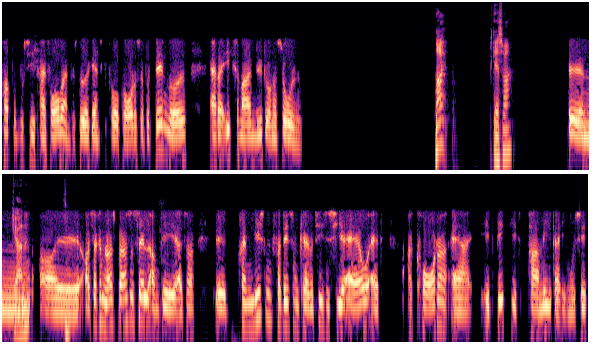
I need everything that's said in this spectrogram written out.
pop og musik har i forvejen bestået af ganske få akkorder. Så på den måde er der ikke så meget nyt under solen. Nej. Skal jeg svare? Øhm, Gerne. Og, øh, og så kan man også spørge sig selv, om det altså øh, præmissen for det, som Mathisen siger, er jo, at akkorder er et vigtigt parameter i musik.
